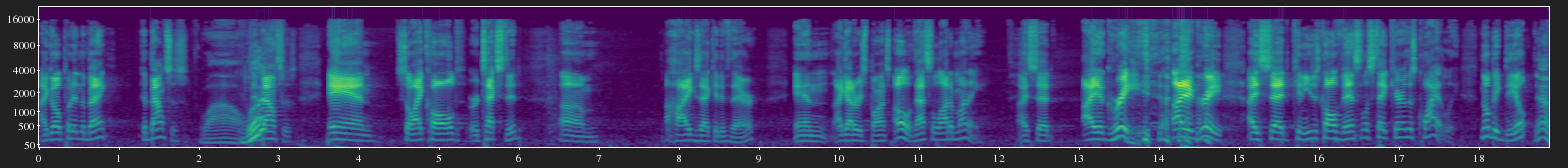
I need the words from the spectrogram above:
I go put it in the bank, it bounces. Wow. What? It bounces. And so I called or texted um, a high executive there, and I got a response. Oh, that's a lot of money. I said, I agree. I agree. I said, can you just call Vince let's take care of this quietly? No big deal. Yeah.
